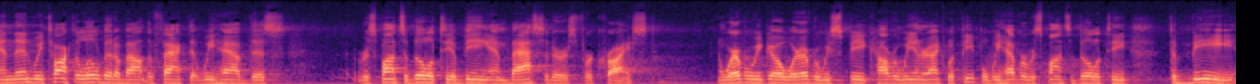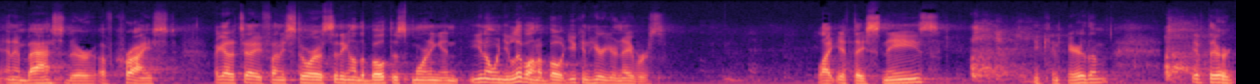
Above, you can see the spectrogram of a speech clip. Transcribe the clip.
And then we talked a little bit about the fact that we have this responsibility of being ambassadors for Christ. And wherever we go, wherever we speak, however we interact with people, we have a responsibility to be an ambassador of Christ. I got to tell you a funny story. I was sitting on the boat this morning, and you know, when you live on a boat, you can hear your neighbors. Like if they sneeze, you can hear them. If they're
